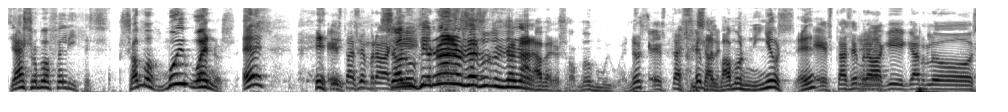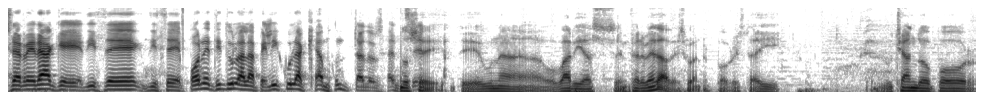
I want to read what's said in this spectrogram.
Ya somos felices. Somos muy buenos, ¿eh? Está sembrado aquí- Solucionar no se solucionará, pero somos muy buenos. Está y sembra- salvamos niños, ¿eh? Está sembrado aquí Carlos Herrera que dice, dice, pone título a la película que ha montado Sánchez. no sé, de una o varias enfermedades. Bueno, el pobre está ahí luchando por,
